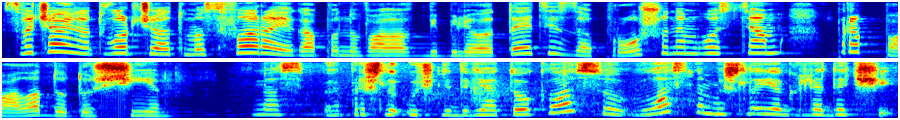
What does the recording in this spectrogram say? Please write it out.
Звичайно, творча атмосфера, яка панувала в бібліотеці, запрошеним гостям припала до душі. У нас прийшли учні 9 класу, власне, ми йшли як глядачі.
